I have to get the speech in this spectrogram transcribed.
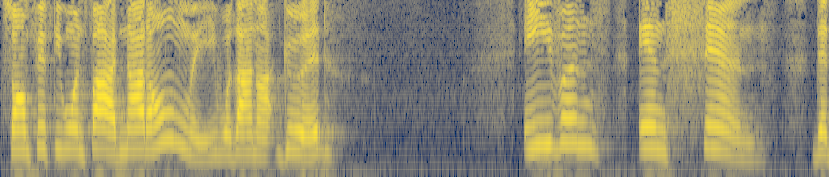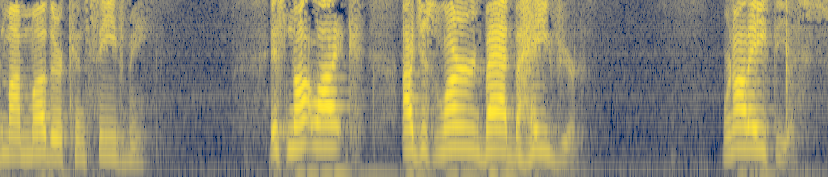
Psalm 51 5, not only was I not good, even in sin did my mother conceive me. It's not like I just learned bad behavior. We're not atheists.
